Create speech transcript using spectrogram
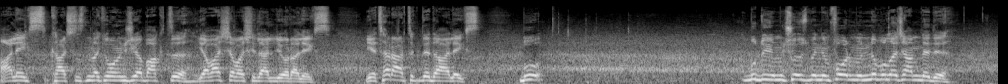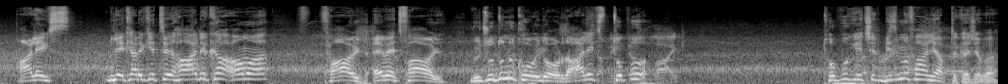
Alex karşısındaki oyuncuya baktı. Yavaş yavaş ilerliyor Alex. Yeter artık dedi Alex. Bu bu düğümü çözmenin formülünü bulacağım dedi. Alex bilek hareketi harika ama faul. Evet faul. Vücudunu koydu orada. Alex topu topu geçir. Biz mi faul yaptık acaba?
